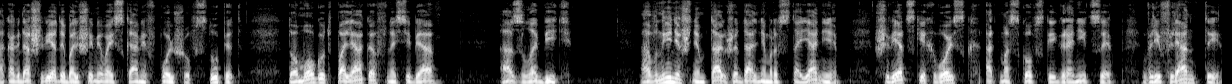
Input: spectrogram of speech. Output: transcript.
А когда шведы большими войсками в Польшу вступят, то могут поляков на себя озлобить. А в нынешнем также дальнем расстоянии шведских войск от московской границы в Лифлянты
